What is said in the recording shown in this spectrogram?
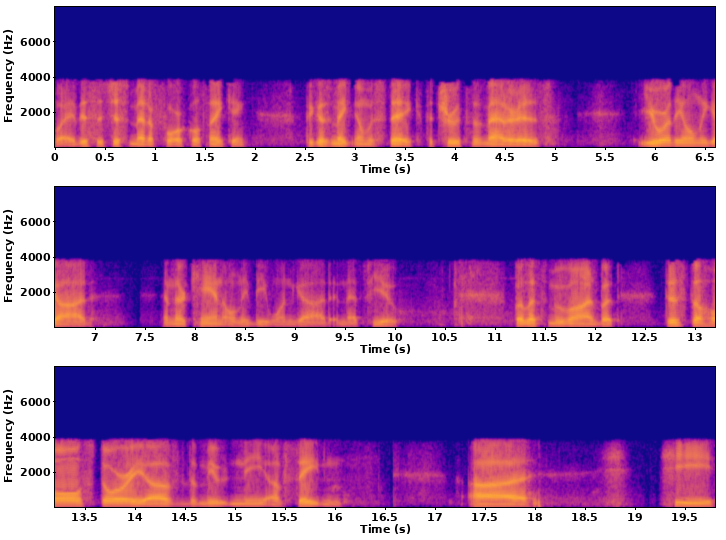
way this is just metaphorical thinking because make no mistake the truth of the matter is you are the only God, and there can only be one God, and that's you. But let's move on. But just the whole story of the mutiny of Satan. Uh, he,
